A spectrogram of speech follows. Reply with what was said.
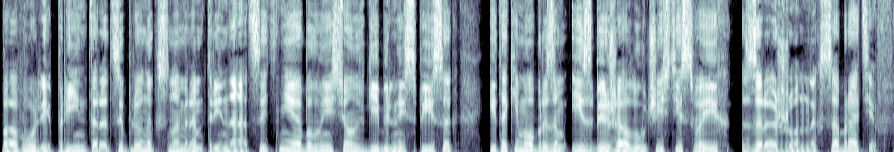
По воле принтера цыпленок с номером 13 не был внесен в гибельный список и таким образом избежал участи своих зараженных собратьев.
